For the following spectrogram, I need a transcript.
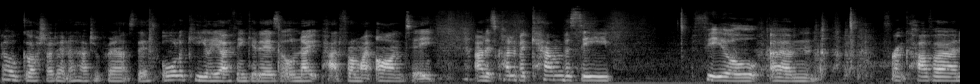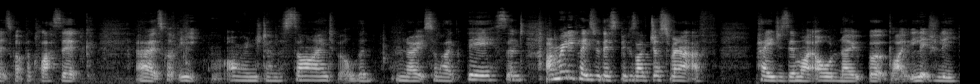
Oh gosh, I don't know how to pronounce this. Orla Kiely, I think it is, little notepad from my auntie and it's kind of a canvasy feel um, front cover and it's got the classic uh, it's got the orange down the side, but all the notes are like this. And I'm really pleased with this because I've just run out of pages in my old notebook, like literally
